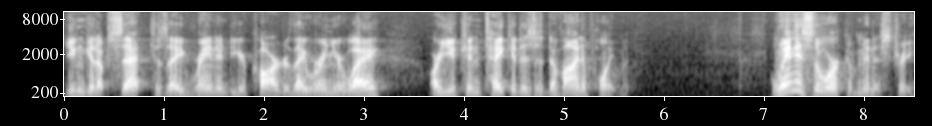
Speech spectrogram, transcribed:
You can get upset because they ran into your cart or they were in your way, or you can take it as a divine appointment. When is the work of ministry?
